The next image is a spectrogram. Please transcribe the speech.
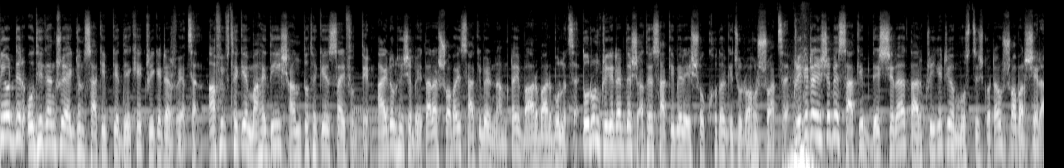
জুনিয়রদের অধিকাংশ একজন সাকিবকে দেখে ক্রিকেটার হয়েছেন। আফিফ থেকে মাহেদি, শান্ত থেকে সাইফুদ্দিন। আইডল হিসেবে তারা সবাই সাকিবের নামটাই বারবার বলেছে। তরুণ ক্রিকেটারদের সাথে সাকিবের এই সক্ষতার কিছু রহস্য আছে। ক্রিকেটার হিসেবে সাকিব দেশ সেরা তার ক্রিকেটীয় মস্তিষ্কটাও সবার সেরা।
